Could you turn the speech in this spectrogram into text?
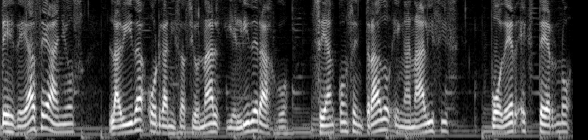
Desde hace años, la vida organizacional y el liderazgo se han concentrado en análisis, poder externo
